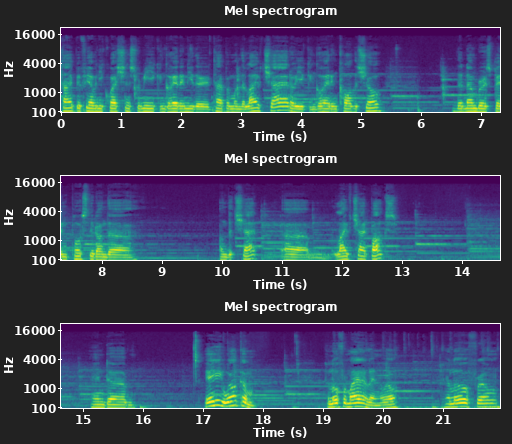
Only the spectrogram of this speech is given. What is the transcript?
type if you have any questions for me. You can go ahead and either type them on the live chat or you can go ahead and call the show. The number has been posted on the on the chat um, live chat box. And um, hey, welcome. Hello from Ireland. Well, hello from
